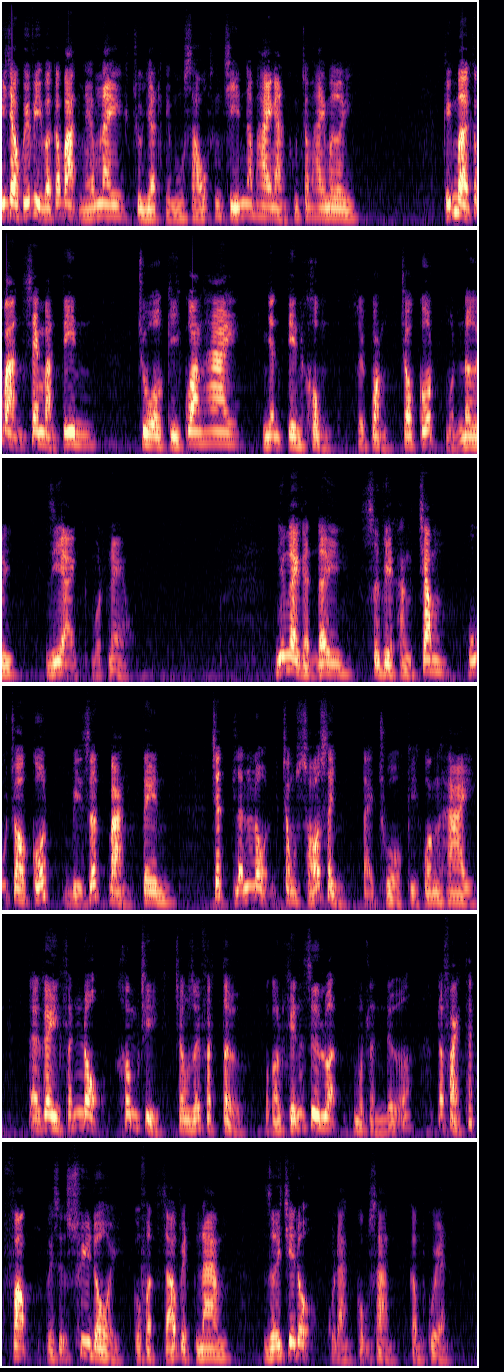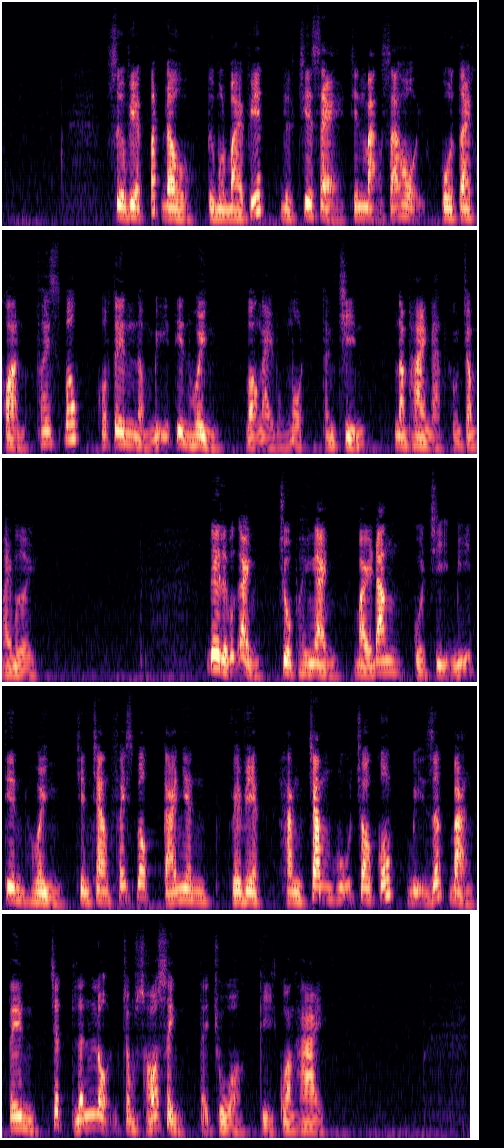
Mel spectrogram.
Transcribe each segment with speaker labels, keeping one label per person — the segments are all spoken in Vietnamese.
Speaker 1: Kính chào quý vị và các bạn ngày hôm nay Chủ nhật ngày 6 tháng 9 năm 2020. Kính mời các bạn xem bản tin Chùa Kỳ Quang 2 nhận tiền khủng rồi quẳng cho cốt một nơi, di ảnh một nẻo. Những ngày gần đây, sự việc hàng trăm hũ cho cốt bị rớt bảng tên, chất lẫn lộn trong xó xỉnh tại Chùa Kỳ Quang 2 đã gây phẫn nộ không chỉ trong giới Phật tử mà còn khiến dư luận một lần nữa đã phải thất vọng về sự suy đồi của Phật giáo Việt Nam dưới chế độ của Đảng Cộng sản cầm quyền. Sự việc bắt đầu từ một bài viết được chia sẻ trên mạng xã hội của tài khoản Facebook có tên là Mỹ Tiên Huỳnh vào ngày 1 tháng 9 năm 2020. Đây là bức ảnh chụp hình ảnh bài đăng của chị Mỹ Tiên Huỳnh trên trang Facebook cá nhân về việc hàng trăm hũ cho cốt bị rớt bảng tên chất lẫn lộn trong xó xỉnh tại chùa Kỳ Quang 2.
